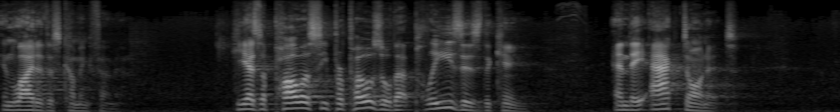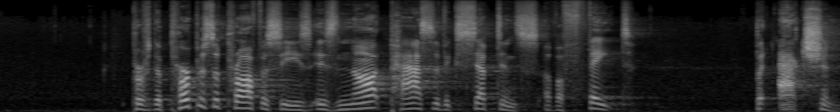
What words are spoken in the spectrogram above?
in light of this coming famine. He has a policy proposal that pleases the king, and they act on it. The purpose of prophecies is not passive acceptance of a fate, but action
